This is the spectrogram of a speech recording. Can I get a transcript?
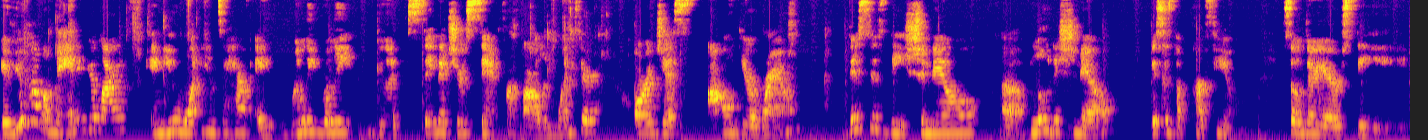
if you have a man in your life and you want him to have a really, really good signature scent for fall and winter or just all year round, this is the Chanel uh, Bleu de Chanel. This is the perfume. So there's the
